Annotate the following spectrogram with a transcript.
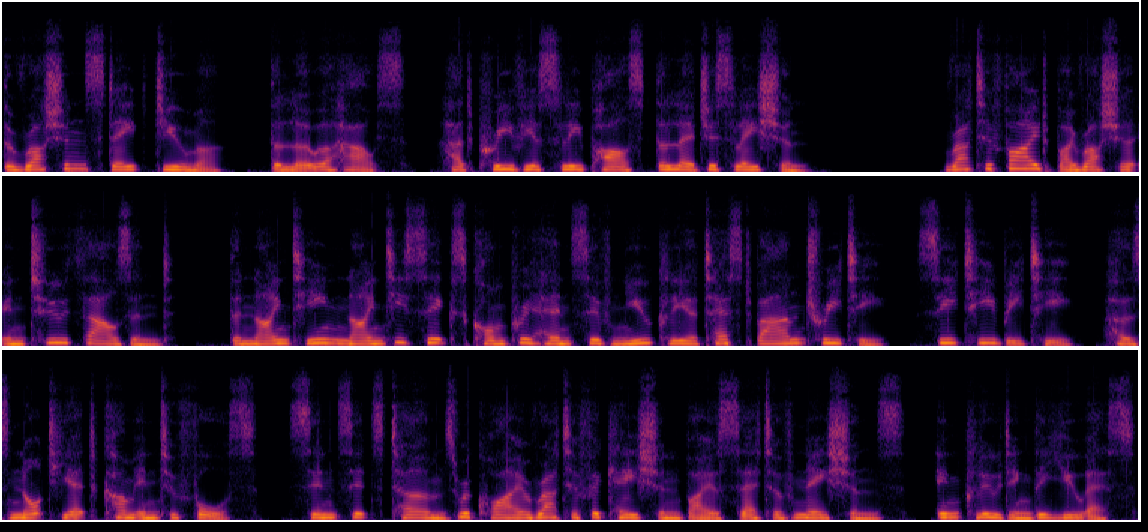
The Russian State Duma, the lower house, had previously passed the legislation. Ratified by Russia in 2000, the 1996 Comprehensive Nuclear Test Ban Treaty, CTBT, has not yet come into force, since its terms require ratification by a set of nations, including the US.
